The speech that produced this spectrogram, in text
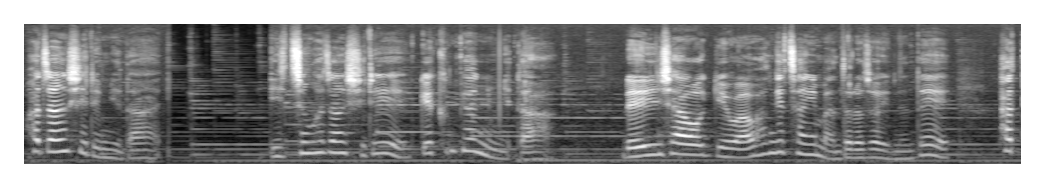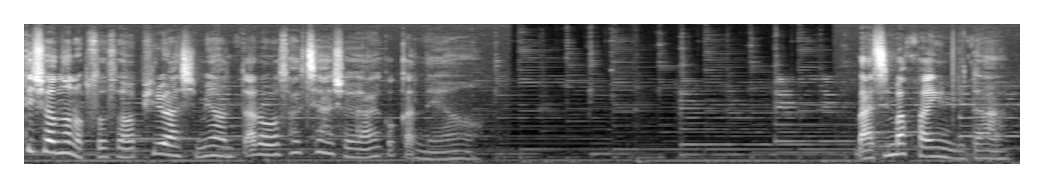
화장실입니다. 2층 화장실이 꽤 큰 편입니다. 레인 샤워기와 환기창이 만들어져 있는데 파티션은 없어서 필요하시면 따로 설치하셔야 할 것 같네요. 마지막 방입니다.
